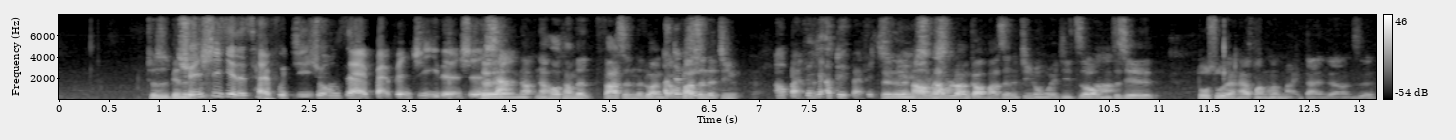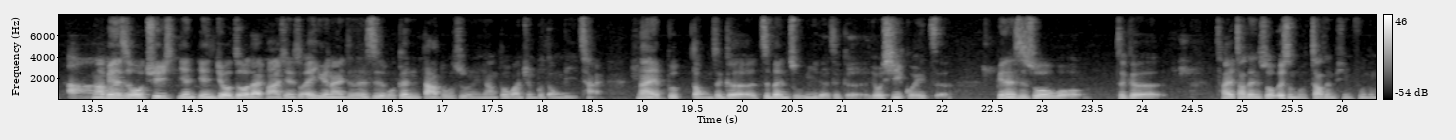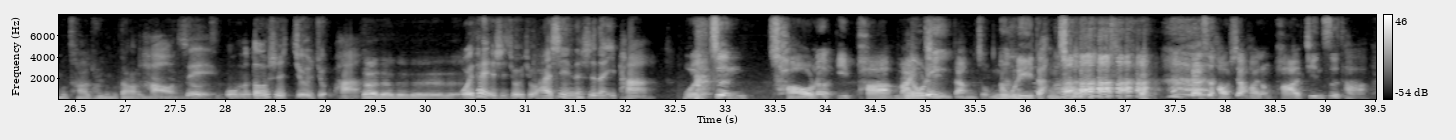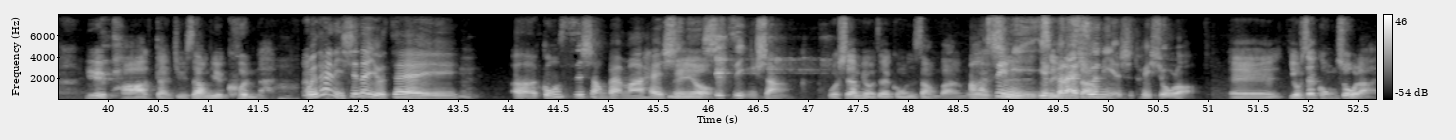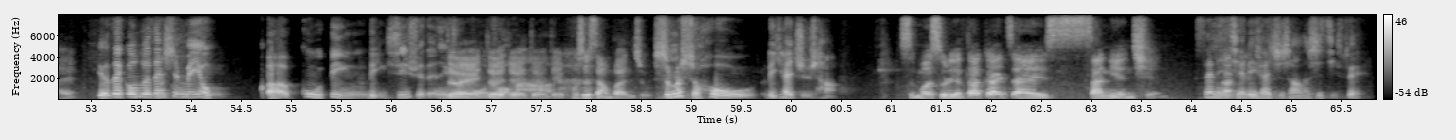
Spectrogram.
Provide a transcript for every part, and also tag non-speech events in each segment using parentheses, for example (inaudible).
就是变成全世界的财富集中在百分之一的人身上，对，然然后他们发生的乱搞，发生的金哦百分之啊对百分之对对，然后他们乱搞发生的金融危机之后，我们这些多数人还要帮他们买单这样子，然后变成是我去研研究之后才发现说，哎，原来真的是我跟大多数人一样，都完全不懂理财。那也不懂这个资本主义的这个游戏规则，变成是说我这个才会造成说为什么造成贫富那么差距那么大的？好，所以我们都是九九趴。对对对对对对。维泰也是九九，还是你那是那一趴？我正朝那一趴迈进当中，努力，努力当中。(laughs) 但是好像好像爬金字塔，越爬感觉上越困难。维泰，你现在有在呃公司上班吗？还是你是自营商？我现在没有在公司上班啊，所以你严格来说，你也是退休了。诶，有在工作啦，嘿，有在工作，但是没有呃固定领薪水的那种工作嘛。对对对对对，不是上班族。什么时候离开职场？什么时候离开？大概在三年前。三年前离开职场，那是几岁？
